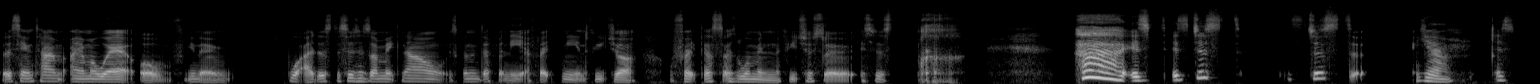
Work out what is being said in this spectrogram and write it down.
But at the same time, I am aware of, you know, what I just decisions I make now is going to definitely affect me in the future, affect us as women in the future. So it's just, it's it's just, it's just, yeah, it's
